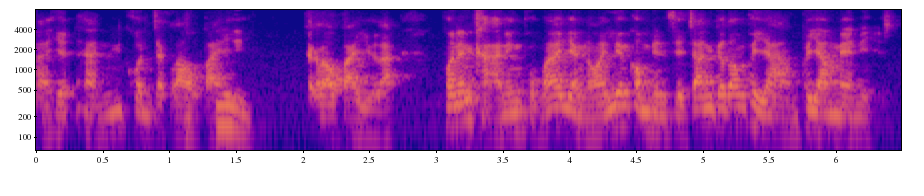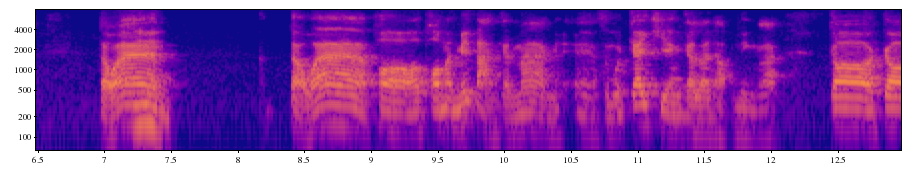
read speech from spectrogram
มา head hunt คนจากเราไปจากเราไปอยู่แล้วเพราะนั้นขาหนึ่งผมว่าอย่างน้อยเรื่อง compensation ก็ต้องพยายามพยายาม manage แต่ว่า แต่ว่าพอพอมันไม่ต่างกันมากเนี่ยสมมติใกล้เคียงกันระดับหนึ่งละก็ก็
